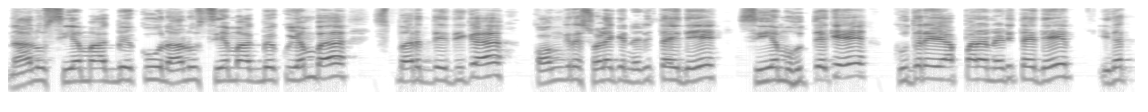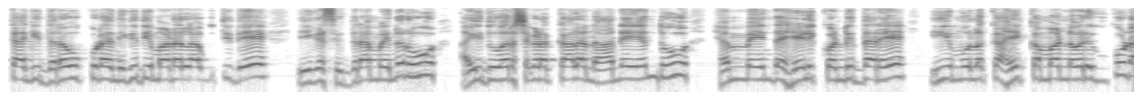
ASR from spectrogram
ನಾನು ಸಿಎಂ ಆಗ್ಬೇಕು, ನಾನು ಸಿಎಂ ಆಗ್ಬೇಕು ಎಂಬ ಸ್ಪರ್ಧೆ ಇದೀಗ ಕಾಂಗ್ರೆಸ್ ಒಳಗೆ ನಡೀತಾ ಇದೆ. ಸಿಎಂ ಹುದ್ದೆಗೆ ಕುದುರೆ ವ್ಯಾಪಾರ ನಡೀತಾ ಇದೆ. ಇದಕ್ಕಾಗಿ ದರವು ಕೂಡ ನಿಗದಿ ಮಾಡಲಾಗುತ್ತಿದೆ. ಈಗ ಸಿದ್ದರಾಮಯ್ಯನವರು ಐದು ವರ್ಷಗಳ ಕಾಲ ನಾನೇ ಎಂದು ಹೆಮ್ಮೆಯಿಂದ ಹೇಳಿಕೊಂಡಿದ್ದಾರೆ. ಈ ಮೂಲಕ ಹೈಕಮಾಂಡ್ ಅವರಿಗೂ ಕೂಡ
